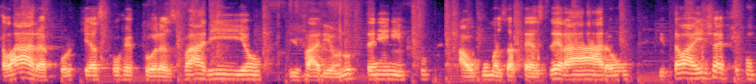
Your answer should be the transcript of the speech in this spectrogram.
clara, porque as corretoras variam e variam no tempo, algumas até zeraram. Então aí já fica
